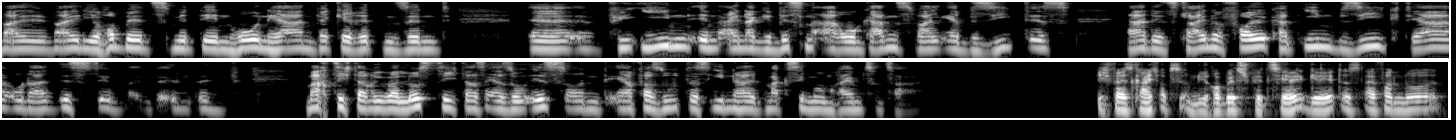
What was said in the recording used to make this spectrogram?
weil, weil die Hobbits mit den hohen Herren weggeritten sind, äh, für ihn in einer gewissen Arroganz, weil er besiegt ist. Ja, das kleine Volk hat ihn besiegt, ja, oder ist, äh, äh, macht sich darüber lustig, dass er so ist und er versucht es ihnen halt Maximum heimzuzahlen. Ich weiß gar nicht, ob es um die Hobbits speziell geht. Das ist einfach nur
